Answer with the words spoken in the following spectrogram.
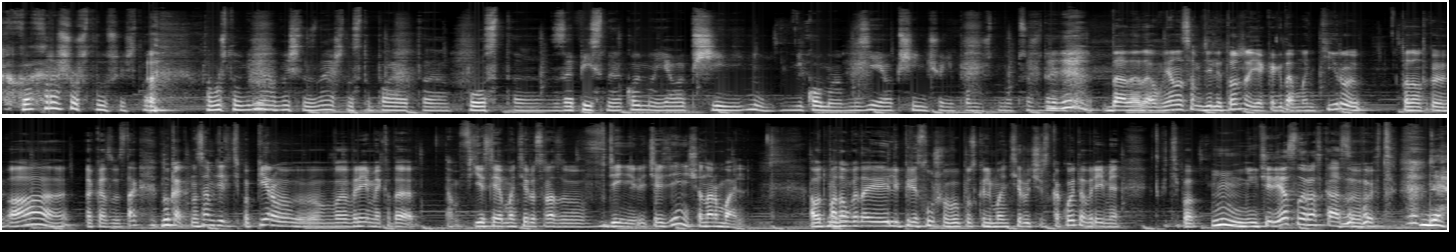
Как хорошо слушаешь. что- Потому что у меня обычно, знаешь, наступает э, пост э, записанная кома, я вообще не, ну, не кома, а амнезия, я вообще ничего не помню, что мы обсуждали. Да-да-да, у меня на самом деле тоже, я когда монтирую, потом такой, а, оказывается так. Ну как, на самом деле, типа, первое время, когда, там, если я монтирую сразу в день или через день, еще нормально. А вот потом, Мгм. когда я или переслушиваю выпуск, или монтирую через какое-то время, я такой, типа, «М, интересно рассказывают. Да.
